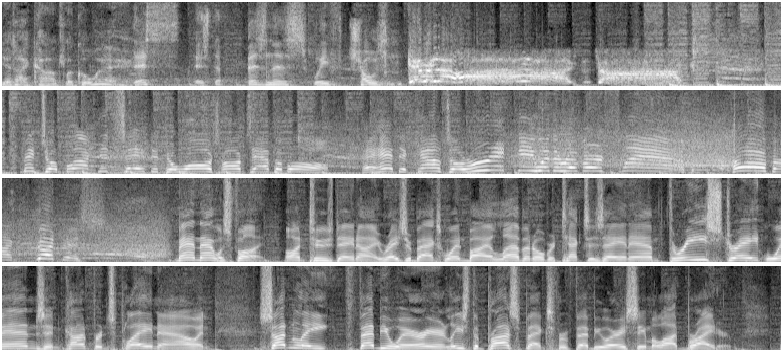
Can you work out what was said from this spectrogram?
Yet I can't look away. This is the business we've chosen. Give me the Hogs! Chuck! Mitchell blocked it, saved it to Walsh. Hogs have the ball. Ahead to Council. Ricky with a reverse slam. Oh my goodness. Man, that was fun on Tuesday night. Razorbacks win by 11 over Texas A&M. Three straight wins in conference play now, and suddenly February, or at least the prospects for February, seem a lot brighter.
